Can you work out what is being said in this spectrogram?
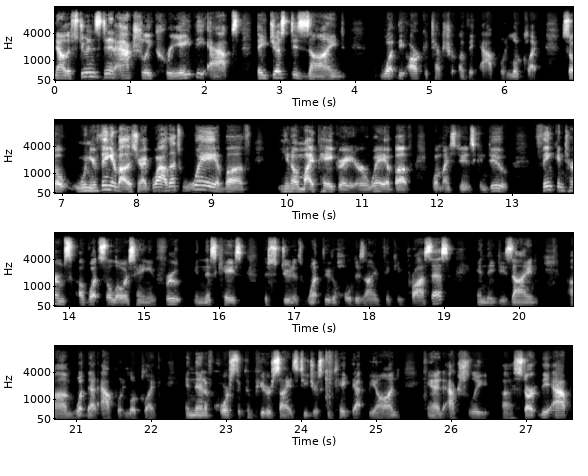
Now, the students didn't actually create the apps, they just designed what the architecture of the app would look like. So when you're thinking about this, you're like, wow, that's way above, you know, my pay grade or way above what my students can do. Think in terms of what's the lowest hanging fruit. In this case, the students went through the whole design thinking process and they designed um, what that app would look like. And then, of course, the computer science teachers can take that beyond and actually uh, start the app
